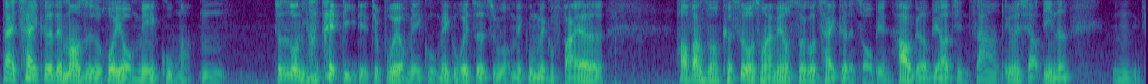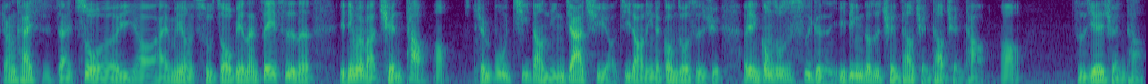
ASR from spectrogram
戴蔡哥的帽子会有美股吗？嗯。就是说你要带低一点，就不会有美股，美股会遮住哦。美股美股 fire。浩放说，可是我从来没有收过蔡哥的周边。浩哥不要紧张，因为小弟呢，嗯，刚开始在做而已哦，还没有出周边。那这一次呢，一定会把全套哦，全部寄到您家去哦，寄到您的工作室去。而且你工作室四个人，一定都是全套、全套、全套哦，直接全套，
